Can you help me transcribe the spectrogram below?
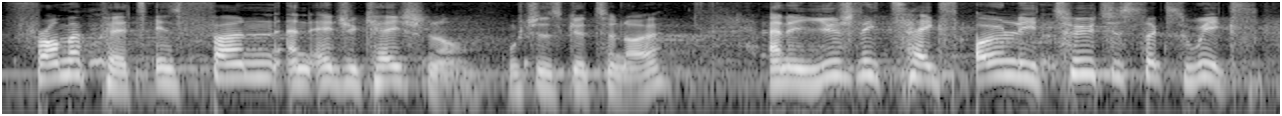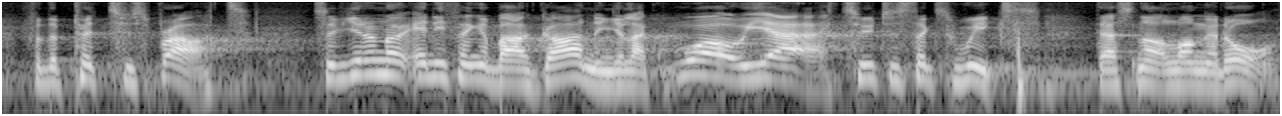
from a pit is fun and educational, which is good to know. And it usually takes only two to six weeks for the pit to sprout. So if you don't know anything about gardening, you're like, whoa, yeah, two to six weeks. That's not long at all.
